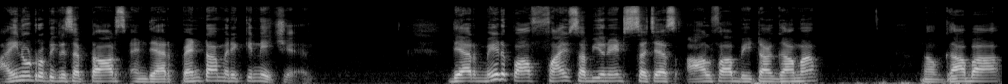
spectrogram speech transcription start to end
ionotropic receptors and they are pentameric in nature. They are made up of five subunits such as alpha, beta, gamma. Now GABA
